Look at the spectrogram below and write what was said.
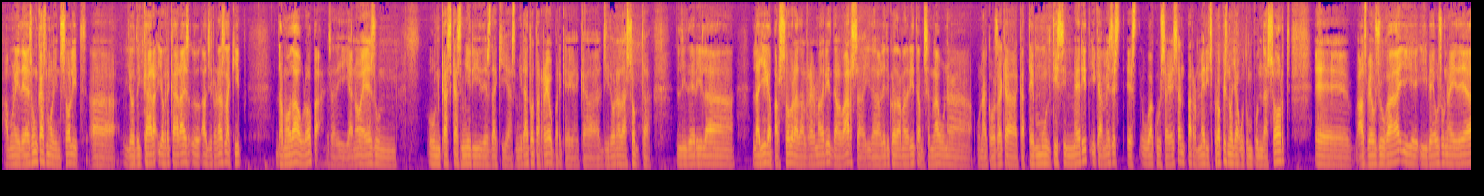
amb una idea. És un cas molt insòlid. Uh, jo, dic que ara, jo crec que ara és, el Girona és l'equip de moda a Europa. És a dir, ja no és un, un cas que es miri des d'aquí, es mira tot arreu, perquè que el Girona de sobte lideri la, la Lliga per sobre del Real Madrid, del Barça i de l'Atlético de Madrid em sembla una, una cosa que, que té moltíssim mèrit i que a més és, és, ho aconsegueixen per mèrits propis, no hi ha hagut un punt de sort, eh, els veus jugar i, i veus una idea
